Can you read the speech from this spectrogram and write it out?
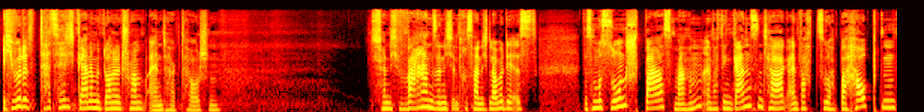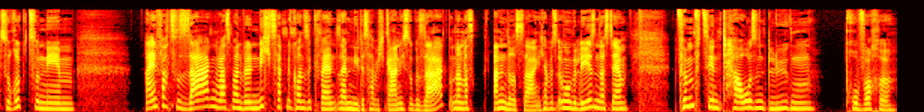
Ich würde tatsächlich gerne mit Donald Trump einen Tag tauschen. Das fände ich wahnsinnig interessant. Ich glaube, der ist, das muss so einen Spaß machen, einfach den ganzen Tag einfach zu behaupten, zurückzunehmen, einfach zu sagen, was man will. Nichts hat eine Konsequenz. Sagen, nee, das habe ich gar nicht so gesagt. Und dann was anderes sagen. Ich habe jetzt irgendwo gelesen, dass der 15.000 Lügen pro Woche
